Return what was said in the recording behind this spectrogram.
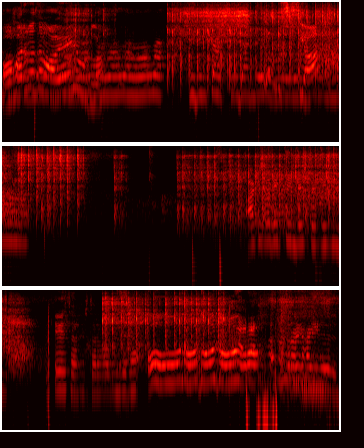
oh, harbi adam AVM ile vurdu lan. Benim takliden ne Sus ya. Arkadaşlar bekleyin 5 dakika şimdi. Evet arkadaşlar az önceden. Oo orada orada orada orada. Hayır hayır hayır.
